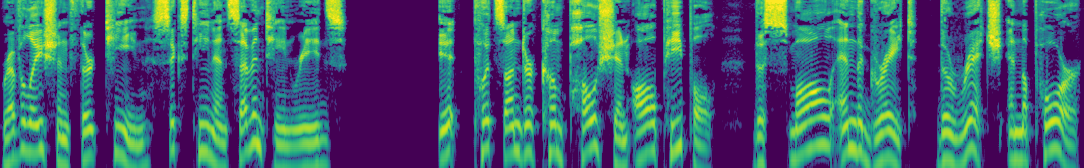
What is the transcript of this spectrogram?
Revelation 13, 16, and 17 reads, It puts under compulsion all people, the small and the great, the rich and the poor,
